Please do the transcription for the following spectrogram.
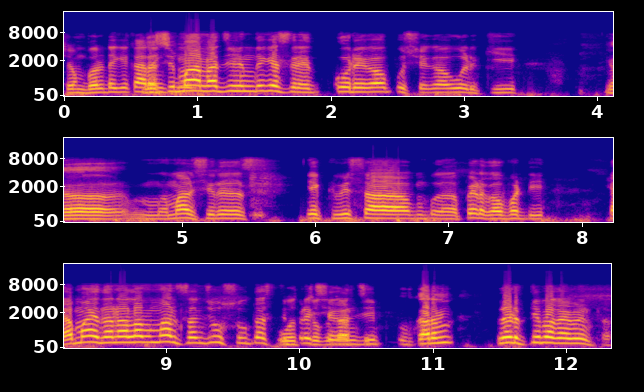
शंभर टक्के कारण जशी की- मानाची हिंद केसरी आहेत कोरेगाव पुशेगाव वडकी अं, माळशिरस एकवीस पेडगाव फाटी ह्या मैदानाला माणसांची उत्सुकता असते उत्सुकता प्रेक्षकांची. कारण लढती बघायला मिळतात.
